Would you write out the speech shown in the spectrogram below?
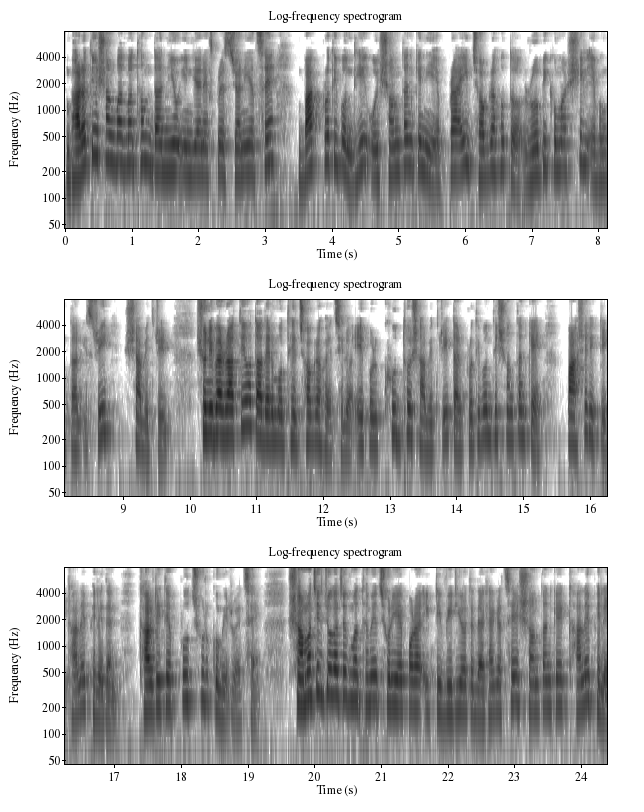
ভারতীয় সংবাদ মাধ্যম দ্য নিউ ইন্ডিয়ান এক্সপ্রেস জানিয়েছে, বাক প্রতিবন্ধী ওই সন্তানকে নিয়ে প্রায় ঝগড়া হতো রবি কুমার শীল এবং তার স্ত্রী সাবিত্রীর। শনিবার রাতেও তাদের মধ্যে ঝগড়া হয়েছিল। এরপর ক্ষুব্ধ সাবিত্রী তার প্রতিবন্ধী সন্তানকে পাশের একটি খালে ফেলে দেন। খালটিতে প্রচুর কুমির রয়েছে। সামাজিক যোগাযোগ মাধ্যমে ছড়িয়ে পড়া একটি ভিডিওতে দেখা গেছে, সন্তানকে খালে ফেলে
